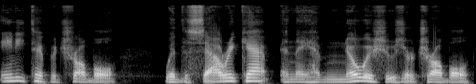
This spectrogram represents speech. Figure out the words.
any type of trouble with the salary cap, and they have no issues or trouble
